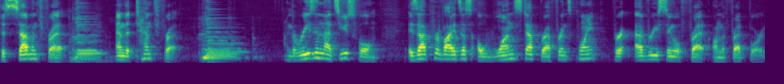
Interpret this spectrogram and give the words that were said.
the 7th fret, and the 10th fret. And the reason that's useful is that provides us a one-step reference point for every single fret on the fretboard.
